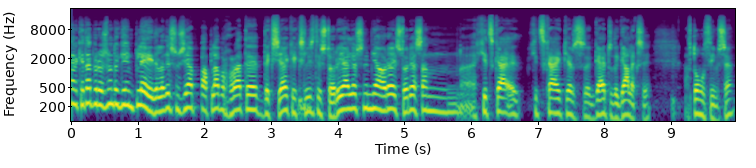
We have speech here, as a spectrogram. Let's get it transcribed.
αρκετά περιορισμένο το gameplay. Δηλαδή, στην ουσία, απλά προχωράτε δεξιά και εξελίσσετε ιστορία. Αλλιώς είναι μια ωραία ιστορία σαν ε, Hitchhiker's Guide to the Galaxy. Αυτό μου θύμισε.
